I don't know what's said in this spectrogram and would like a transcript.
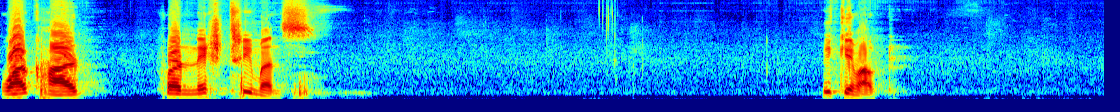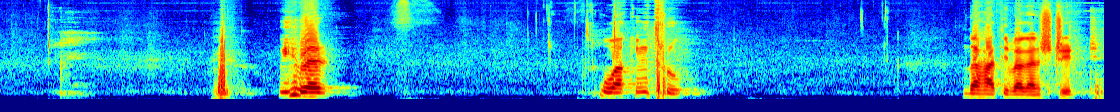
work hard for next three months. We came out. We were walking through the Hatibagan street.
